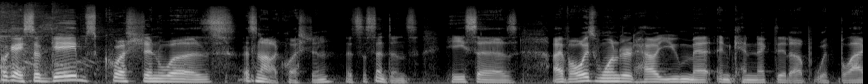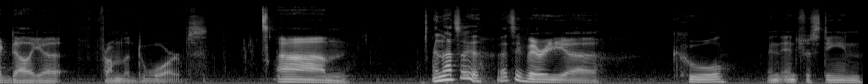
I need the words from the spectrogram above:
Okay, so Gabe's question was it's not a question, it's a sentence. He says, I've always wondered how you met and connected up with Blag Dahlia from the Dwarves. Um, and that's a that's a very uh, cool and interesting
